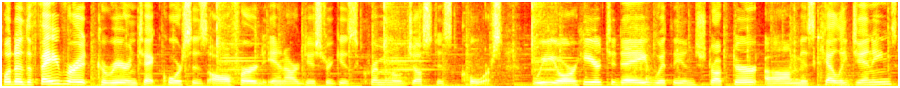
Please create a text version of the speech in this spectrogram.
One of the favorite career and tech courses offered in our district is criminal justice course. We are here today with the instructor, uh, Ms. Kelly Jennings,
